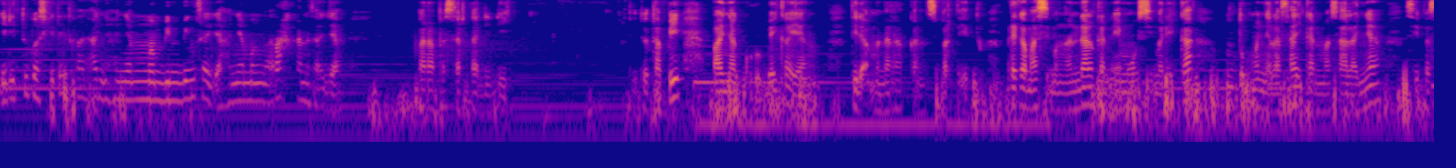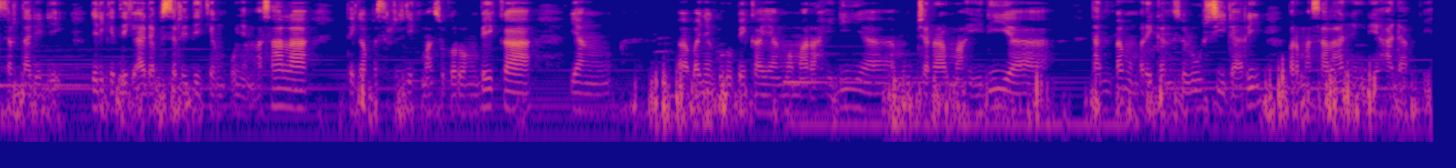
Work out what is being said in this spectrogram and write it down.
Jadi tugas kita itu hanya hanya membimbing saja, hanya mengarahkan saja para peserta didik. Tapi banyak guru BK yang tidak menerapkan seperti itu. Mereka masih mengandalkan emosi mereka untuk menyelesaikan masalahnya si peserta didik. Jadi ketika ada peserta didik yang punya masalah ketika peserta didik masuk ke ruang BK yang uh, banyak guru BK yang memarahi dia menceramahi dia tanpa memberikan solusi dari permasalahan yang dihadapi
